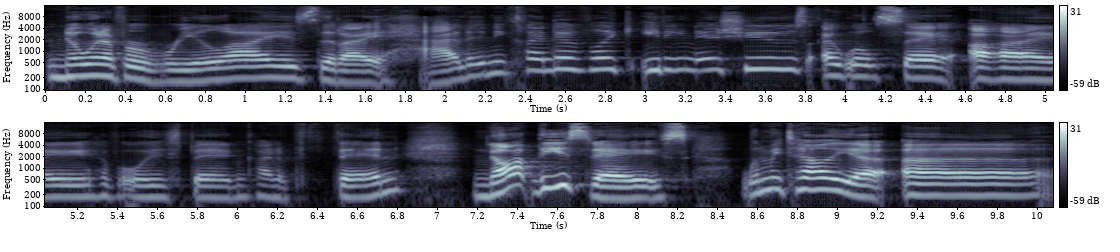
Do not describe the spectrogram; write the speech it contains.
no one ever realized that I had any kind of like eating issues. I will say I have always been kind of thin. Not these days. Let me tell you, uh,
